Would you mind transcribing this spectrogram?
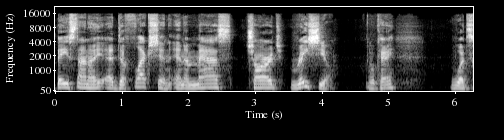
based on a, a deflection and a mass charge ratio. Okay, what's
